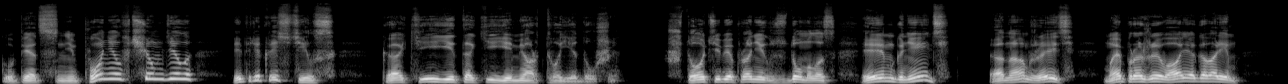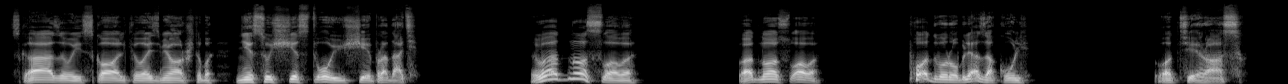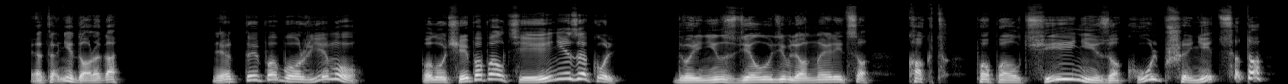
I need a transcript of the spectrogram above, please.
Купец не понял, в чем дело, и перекрестился. Какие такие мертвые души? Что тебе про них вздумалось? Им гнить? А нам жить, мы про живое говорим. Сказывай, сколько возьмешь, чтобы несуществующее продать. В одно слово. В одно слово. По два рубля за куль. Вот те раз. Это недорого. Нет, ты по-божьему. Получи по полтине за куль. Дворянин сделал удивленное лицо. Как-то по полтине за куль пшеница-то?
